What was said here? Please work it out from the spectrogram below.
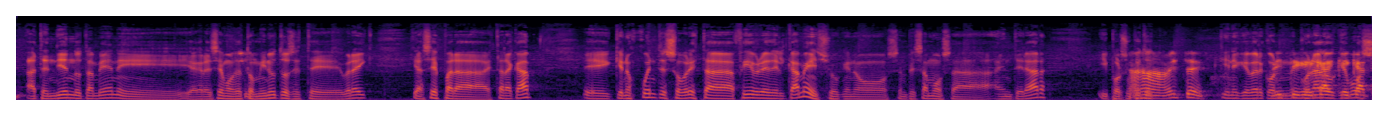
Sí. atendiendo también y, y agradecemos estos Sí. minutos, este break que haces para estar acá, eh, que nos cuentes sobre esta fiebre del camello que nos empezamos a, a enterar y por supuesto Ah, ¿viste? tiene que ver con, ¿Viste con que, algo que que vos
